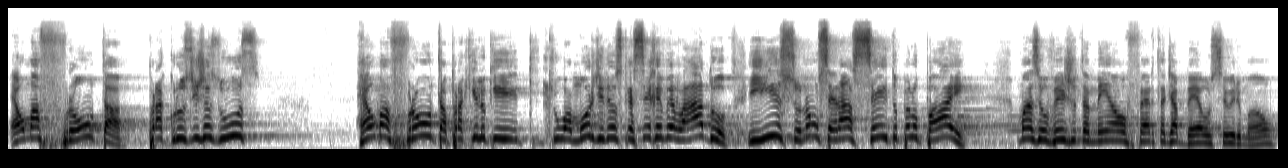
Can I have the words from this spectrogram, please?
é uma afronta para a cruz de Jesus. É uma afronta para aquilo que, que o amor de Deus quer ser revelado, e isso não será aceito pelo Pai. Mas eu vejo também a oferta de Abel, seu irmão.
